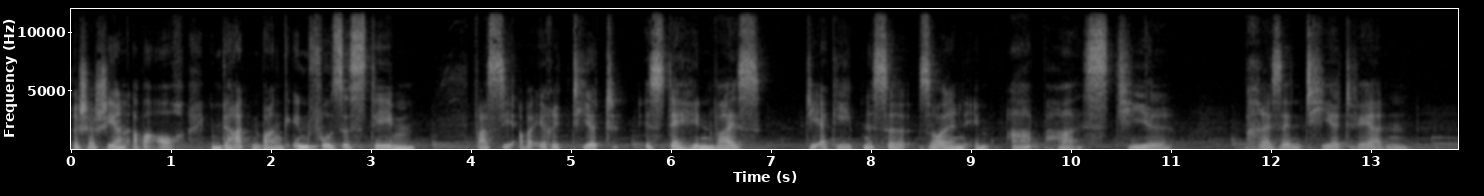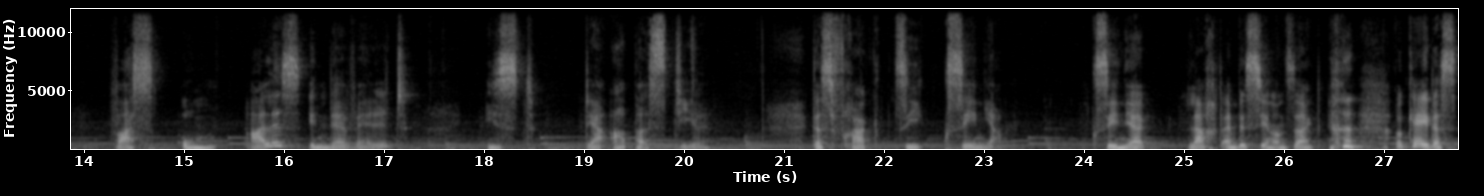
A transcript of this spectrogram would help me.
recherchieren, aber auch im Datenbank-Infosystem. Was sie aber irritiert, ist der Hinweis, die Ergebnisse sollen im APA-Stil präsentiert werden. Was um alles in der Welt ist der APA-Stil? Das fragt sie Xenia. Xenia lacht ein bisschen und sagt, okay, das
